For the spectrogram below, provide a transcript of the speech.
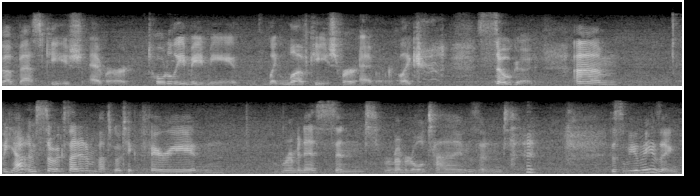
the best quiche ever. Totally made me like love quiche forever. Like so good. Um, but yeah, I'm so excited. I'm about to go take the ferry and reminisce and remember old times and this will be amazing.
